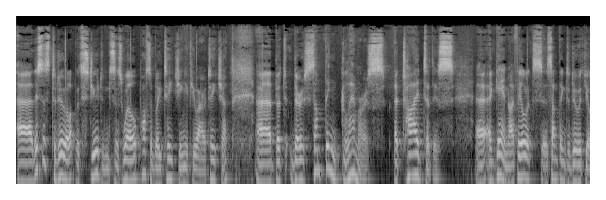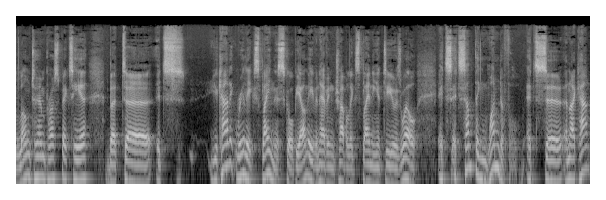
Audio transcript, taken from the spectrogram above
Uh, this is to do a lot with students as well, possibly teaching if you are a teacher. Uh, but there is something glamorous uh, tied to this. Uh, again, I feel it's uh, something to do with your long term prospects here, but uh, it's. You can't really explain this, Scorpio. I'm even having trouble explaining it to you as well. It's it's something wonderful. It's uh, and I can't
